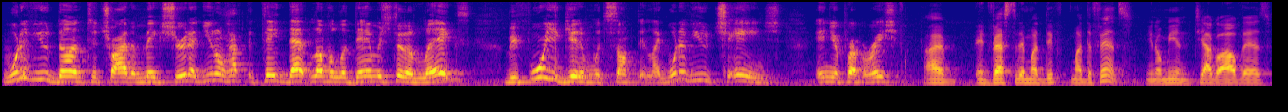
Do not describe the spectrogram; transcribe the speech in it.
What have you done to try to make sure that you don't have to take that level of damage to the legs before you get him with something? Like, what have you changed in your preparation? I invested in my def- my defense. You know, me and Thiago Alves,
